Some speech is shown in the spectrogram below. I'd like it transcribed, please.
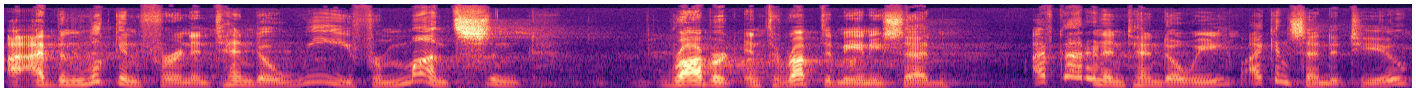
I've been looking for a Nintendo Wii for months, and Robert interrupted me and he said, I've got a Nintendo Wii. I can send it to you.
